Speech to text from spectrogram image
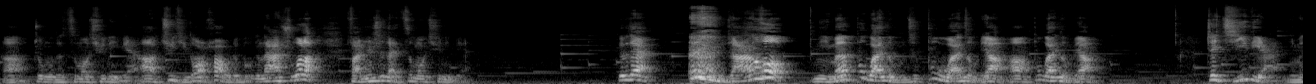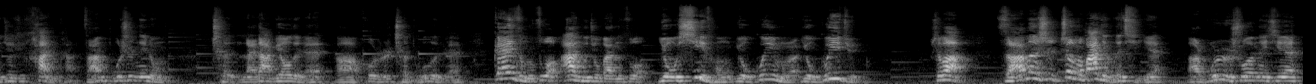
啊，中国的自贸区里面啊，具体多少号我就不跟大家说了，反正是在自贸区里面。对不对？然后你们不管怎么不管怎么样啊，不管怎么样，这几点你们就去看一看。咱不是那种扯来大标的人啊，或者是扯犊子的人，该怎么做按部就班的做，有系统、有规模、有规矩，是吧？咱们是正儿八经的企业，而不是说那些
